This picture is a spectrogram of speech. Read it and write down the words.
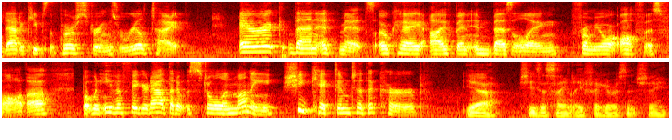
Daddy keeps the purse strings real tight. Eric then admits, okay, I've been embezzling from your office, father. But when Eva figured out that it was stolen money, she kicked him to the curb. Yeah, she's a saintly figure, isn't she?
